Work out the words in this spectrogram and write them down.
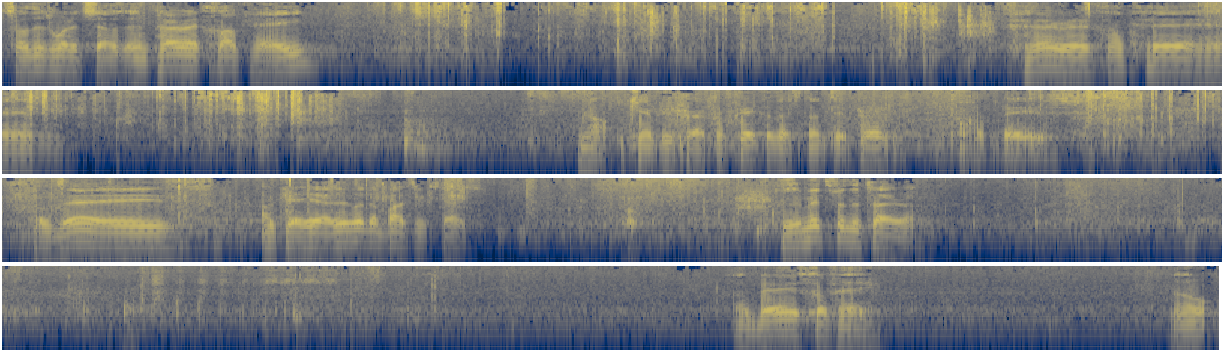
So this is what it says in Perek Chaf Perek No, it can't be Perek Hey because that's not the Perek Chaf Beis. Okay, yeah, this is what the Pasuk says. There's a mitzvah in the Torah. A Beis. No,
